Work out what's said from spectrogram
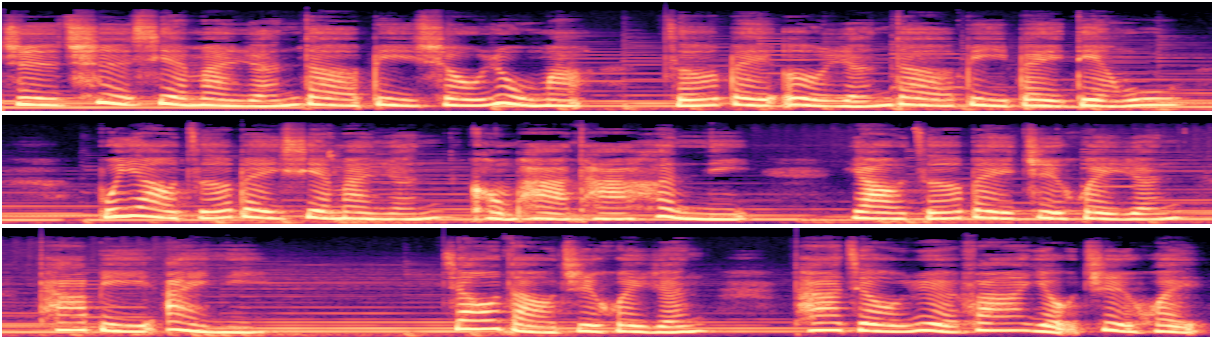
只斥亵慢人的，必受辱骂；责备恶人的，必被玷污。不要责备亵慢人，恐怕他恨你；要责备智慧人，他必爱你。教导智慧人。”他就越发有智慧，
